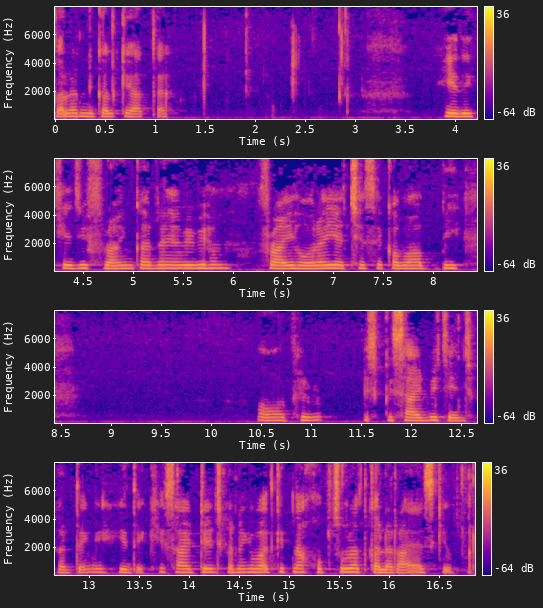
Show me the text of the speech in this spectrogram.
कलर निकल के आता है। ये देखिए जी फ्राइंग कर रहे हैं। अभी भी हम फ्राई हो रहा है। अच्छे से कबाब भी और फिर इसकी साइड भी चेंज कर देंगे। ये देखिए साइड चेंज करने के बाद कितना खूबसूरत कलर आया इसके ऊपर।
